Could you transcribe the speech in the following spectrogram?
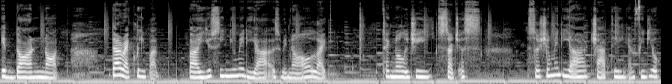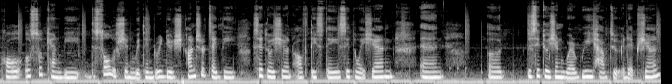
it done not directly, but by using new media, as we know, like technology such as Social media, chatting, and video call also can be the solution within reduce uncertainty situation of this day situation and uh, the situation where we have to adaptation.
